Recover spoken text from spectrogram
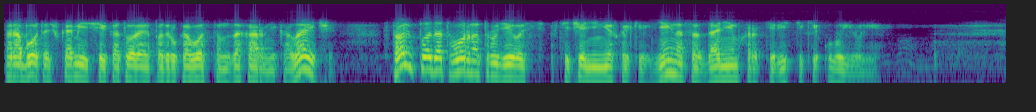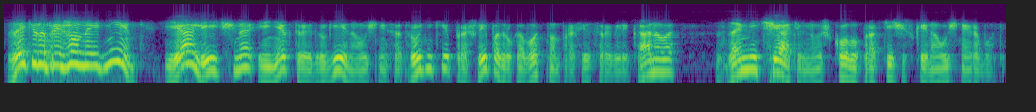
работать в комиссии, которая под руководством Захара Николаевича столь плодотворно трудилась в течение нескольких дней над созданием характеристики Улу-Юлии. За эти напряженные дни я лично и некоторые другие научные сотрудники прошли под руководством профессора Великанова замечательную школу практической научной работы.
